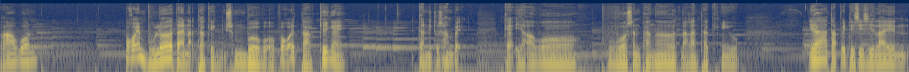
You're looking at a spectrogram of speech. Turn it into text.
rawon. Pokoknya bulat enak daging sembo pokoknya daging ay dan itu sampai kayak ya Allah bosan banget makan daging itu ya tapi di sisi lain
